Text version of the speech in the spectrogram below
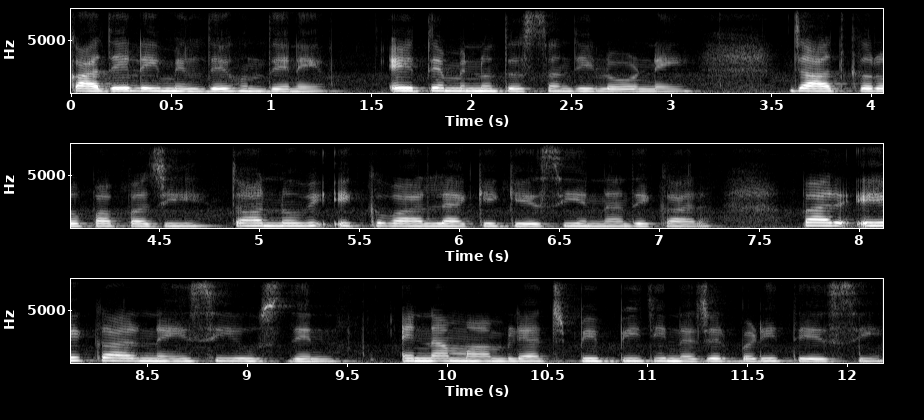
ਕਾਦੇ ਲਈ ਮਿਲਦੇ ਹੁੰਦੇ ਨੇ? ਇਹ ਤੇ ਮੈਨੂੰ ਦੱਸਣ ਦੀ ਲੋੜ ਨਹੀਂ। ਯਾਦ ਕਰੋ ਪਾਪਾ ਜੀ, ਤੁਹਾਨੂੰ ਵੀ ਇੱਕ ਵਾਰ ਲੈ ਕੇ ਗਏ ਸੀ ਇਹਨਾਂ ਦੇ ਘਰ, ਪਰ ਇਹ ਘਰ ਨਹੀਂ ਸੀ ਉਸ ਦਿਨ। ਇਹਨਾਂ ਮਾਮਲਿਆਂ 'ਚ ਬੀਬੀ ਦੀ ਨਜ਼ਰ ਬੜੀ ਤੇਜ਼ ਸੀ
